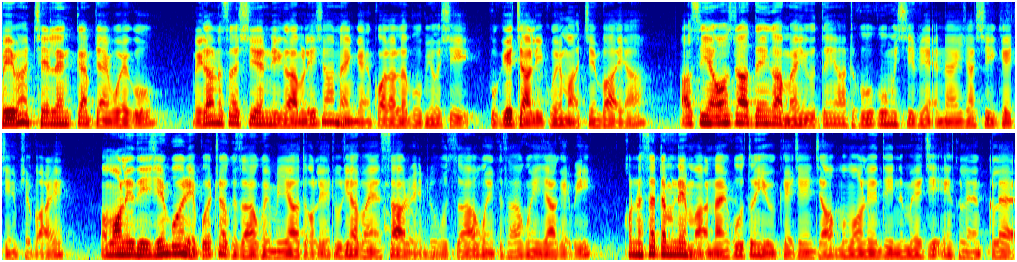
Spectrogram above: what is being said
မေဘန့်ချဲလန်ကန့်ပြိုင်ပွဲကိုမေလ28ရက်နေ့ကမလေးရှားနိုင်ငံကွာလာလမ်ပူမြို့ရှိဘူကစ်ဂျာလီကွင်းမှာကျင်းပရာ အာဆီယံဩစတြာအသင်းကမန်ယူအသင်းအားတကူကူမရှိဖြင့်အနိုင်ရရှိခဲ့ခြင်းဖြစ်ပါတယ်။မောင်မောင်လင်းသည်ရင်းပွဲတွင်ပွဲထွက်ကစားခွင့်မရတော့လဲဒုတိယပိုင်းအစတွင်လူစားဝင်ကစားခွင့်ရခဲ့ပြီး82မိနစ်မှာနိုင်ကိုသွင်းယူခဲ့ခြင်းကြောင့်မမောင်လင်းသည်နမဲကြီးအင်္ဂလန်ကလပ်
